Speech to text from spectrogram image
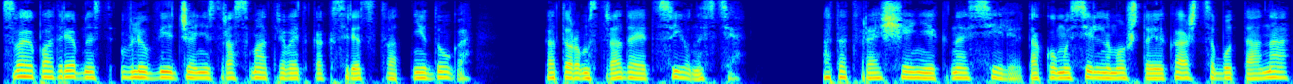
Свою потребность в любви Дженнис рассматривает как средство от недуга, которым страдает с юности. От отвращения к насилию, такому сильному, что ей кажется, будто она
